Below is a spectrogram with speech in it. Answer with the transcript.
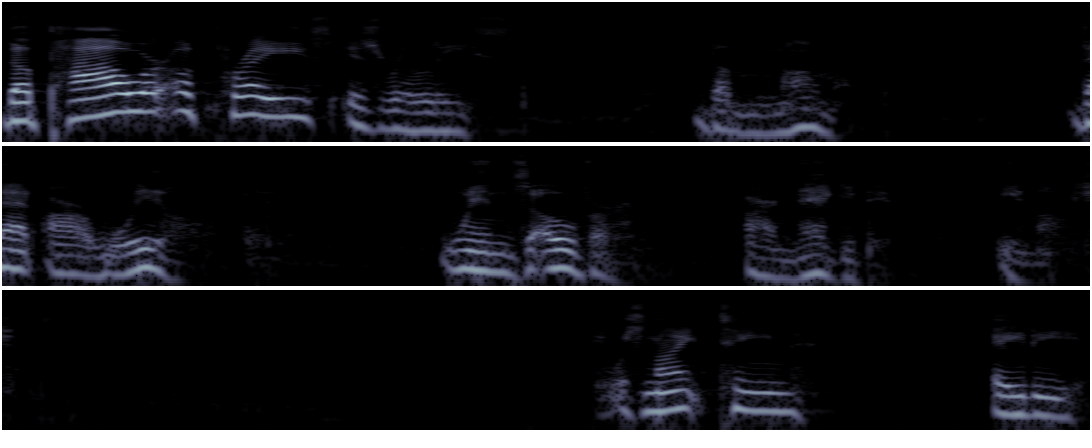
The power of praise is released the moment that our will wins over our negative emotions. It was 1980,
